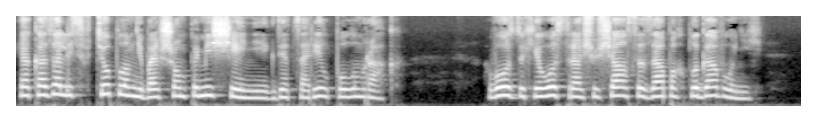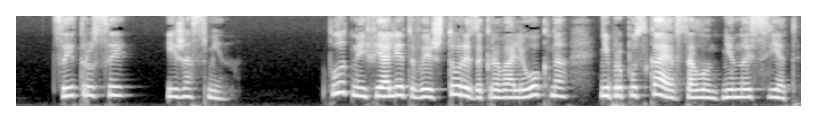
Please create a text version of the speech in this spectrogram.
и оказались в теплом небольшом помещении, где царил полумрак. В воздухе остро ощущался запах благовоний. Цитрусы и жасмин. Плотные фиолетовые шторы закрывали окна, не пропуская в салон дневной свет,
